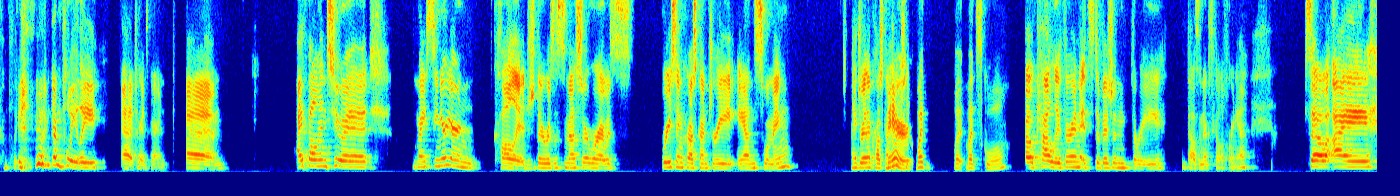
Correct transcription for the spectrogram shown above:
complete, completely uh, transparent. Um, I fell into it my senior year in college. There was a semester where I was racing cross country and swimming. I joined the cross country. Where? What? What? What school? Oh, Cal Lutheran. It's Division three, Thousand Oaks, California. So I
